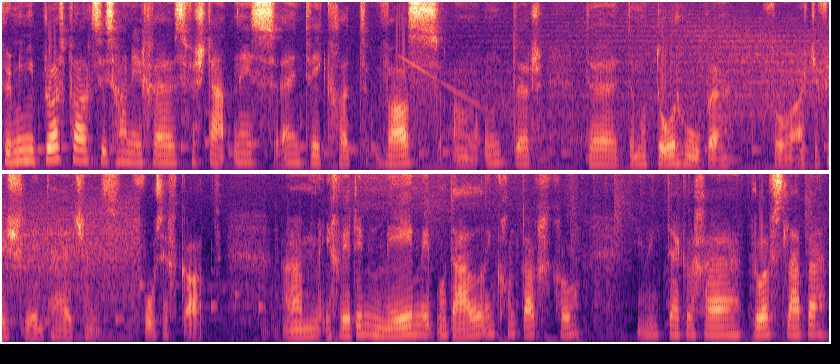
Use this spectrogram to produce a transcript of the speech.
Für meine Berufspraxis habe ich ein Verständnis entwickelt, was äh, unter der, der Motorhaube von Artificial Intelligence vor sich geht. Ähm, ich werde immer mehr mit Modellen in Kontakt kommen in meinem täglichen Berufsleben.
